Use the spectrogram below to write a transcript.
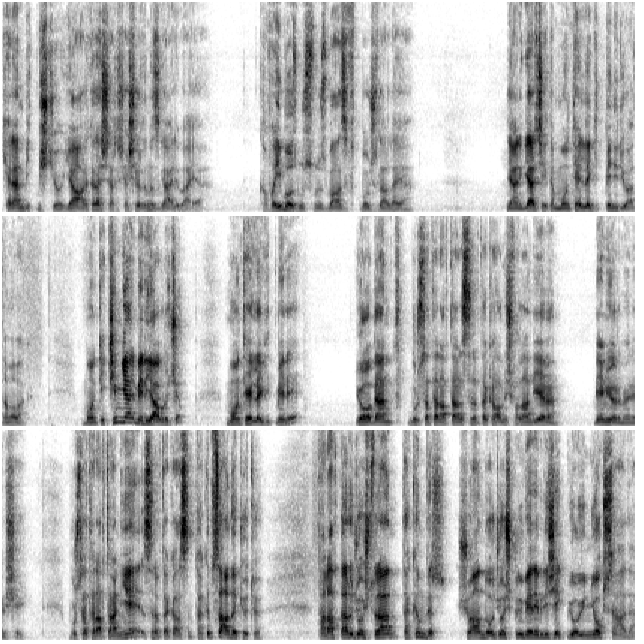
Kerem bitmiş diyor. Ya arkadaşlar şaşırdınız galiba ya. Kafayı bozmuşsunuz bazı futbolcularla ya. Yani gerçekten Montella gitmeli diyor adama bak. Monte kim gelmeli yavrucuğum? Montella gitmeli. Yo ben Bursa taraftarı sınıfta kalmış falan diyemem. Demiyorum öyle bir şey. Bursa taraftar niye sınıfta kalsın? Takım sahada kötü. Taraftarı coşturan takımdır. Şu anda o coşkuyu verebilecek bir oyun yok sahada.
